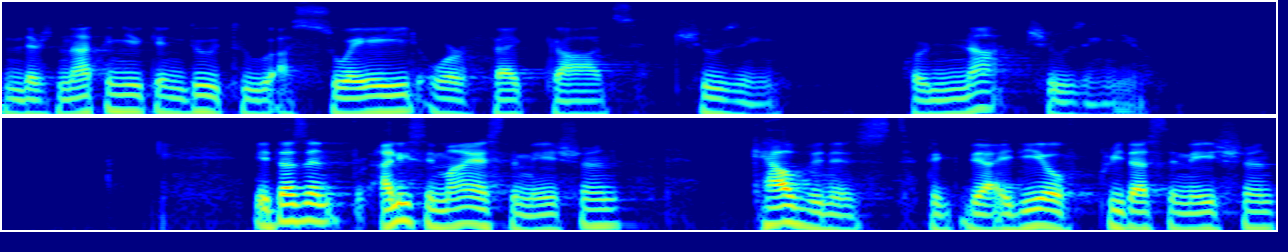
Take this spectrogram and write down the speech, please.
And there's nothing you can do to assuade or affect God's choosing or not choosing you. It doesn't, at least in my estimation, Calvinist, the, the idea of predestination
